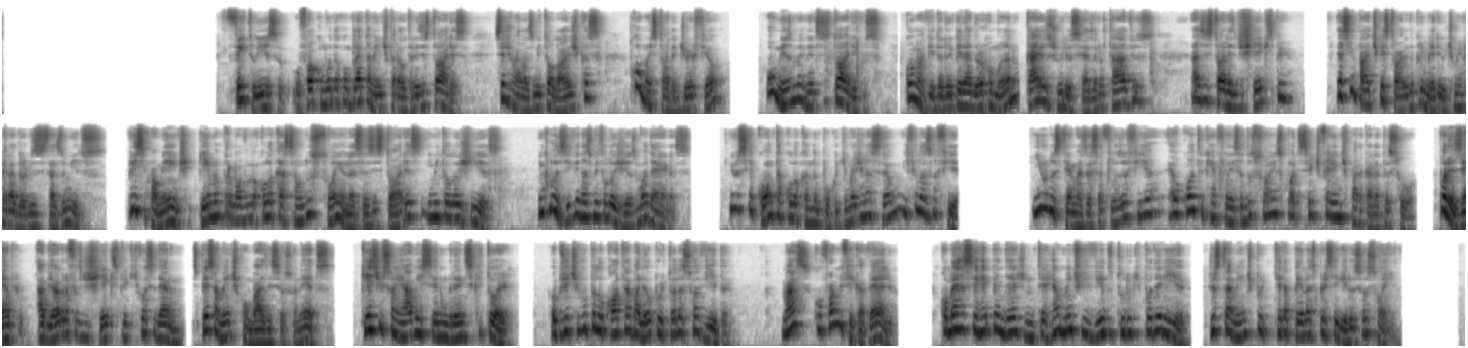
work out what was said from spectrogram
Feito isso, o foco muda completamente para outras histórias, sejam elas mitológicas, como a história de Orfeu, ou mesmo eventos históricos, como a vida do imperador romano Caius Júlio César Otávios, as histórias de Shakespeare e a simpática história do primeiro e último imperador dos Estados Unidos. Principalmente, Gaiman promove uma colocação do sonho nessas histórias e mitologias, inclusive nas mitologias modernas. E o Secon está colocando um pouco de imaginação e filosofia. E um dos temas dessa filosofia é o quanto que a influência dos sonhos pode ser diferente para cada pessoa. Por exemplo, há biógrafos de Shakespeare que consideram, especialmente com base em seus sonetos, que este sonhava em ser um grande escritor, objetivo pelo qual trabalhou por toda a sua vida, mas, conforme fica velho, começa a se arrepender de não ter realmente vivido tudo o que poderia, justamente por ter apenas perseguido o seu sonho.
